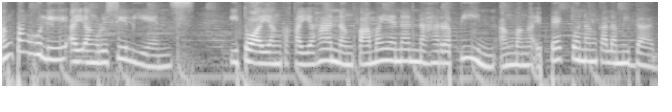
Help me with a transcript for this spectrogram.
Ang panghuli ay ang resilience. Ito ay ang kakayahan ng pamayanan na harapin ang mga epekto ng kalamidad.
